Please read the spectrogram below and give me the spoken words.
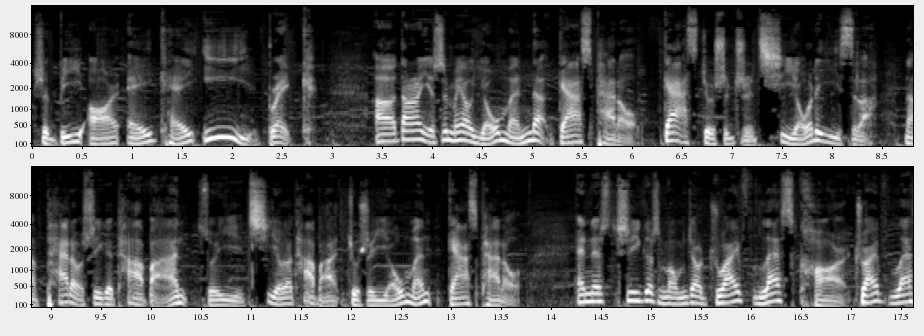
是 b r a k e，break。呃。当然也是没有油门的 gas pedal，gas 就是指汽油的意思了。那 pedal 是一个踏板，所以汽油的踏板就是油门 gas pedal。and 是一个什么？我们叫 drive less car，drive less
